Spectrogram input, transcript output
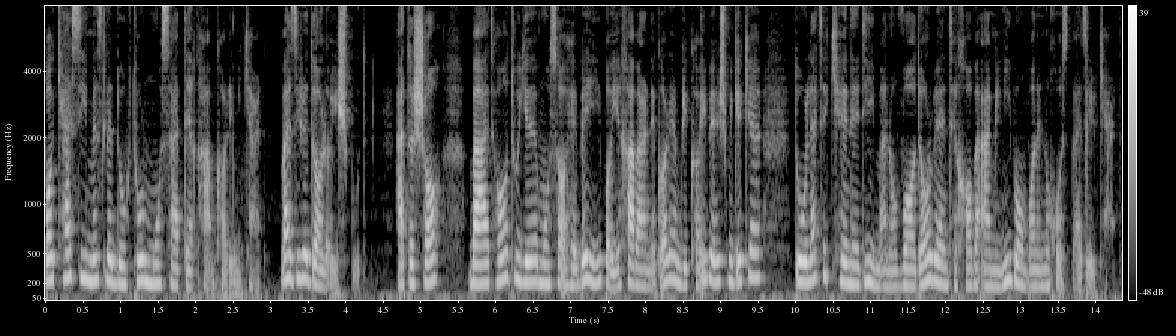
با کسی مثل دکتر مصدق همکاری می‌کرد. وزیر داراییش بود. حتی شاه بعدها توی مصاحبه با یه خبرنگار امریکایی بهش میگه که دولت کندی منو وادار به انتخاب امینی به عنوان نخست وزیر کرد.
